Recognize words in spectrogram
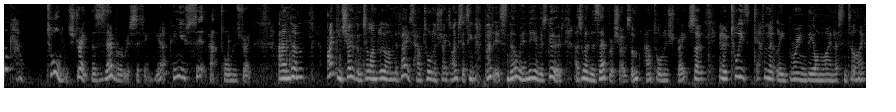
Look how tall and straight the zebra is sitting, yeah? Can you sit that tall and straight? And um, I can show them till I'm blue on the face how tall and straight I'm sitting, but it's nowhere near as good as when the zebra shows them how tall and straight. So, you know, toys definitely bring the online lesson to life.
